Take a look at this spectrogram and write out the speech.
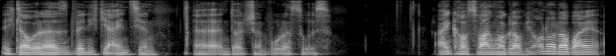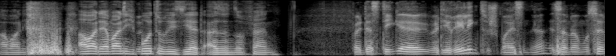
Ich glaube, da sind wir nicht die Einzigen äh, in Deutschland, wo das so ist. Einkaufswagen war, glaube ich, auch noch dabei, aber, nicht, aber der war nicht motorisiert. Also insofern. Weil das Ding äh, über die Reling zu schmeißen, ja, ist ja, dann muss ja,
